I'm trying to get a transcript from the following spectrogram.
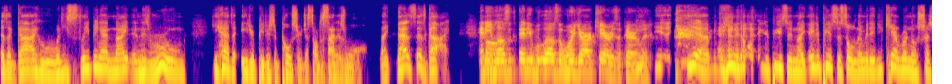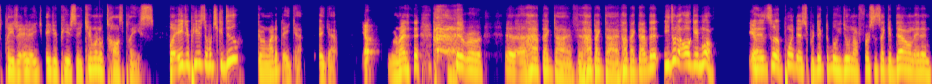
is a guy who, when he's sleeping at night in his room, he has an Adrian Peterson poster just on the side of his wall. Like that's his guy. And he Oh. loves and he loves the one yard carries apparently. Yeah, yeah, he knows Adrian Peterson. Like Adrian Peterson is so limited. You can't run no stretch plays with Ad- Adrian Peterson. You can't run no toss plays. But Adrian Peterson, what you could do? Going right up the A gap. A gap. Yep. Run right. a uh, halfback dive. A halfback dive. Halfback dive. That- He's doing it all game long. Yep. And it's to a point that's predictable. He's doing our first and second down, and then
